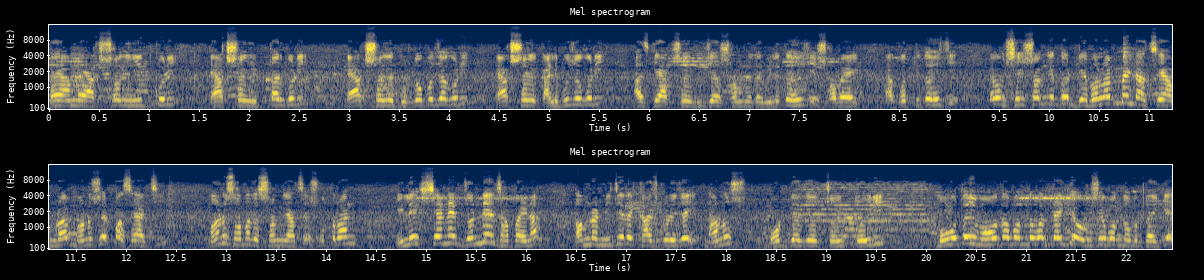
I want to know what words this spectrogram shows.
তাই আমরা একসঙ্গে ঈদ করি, একসঙ্গে ইফতার করি, একসঙ্গে দুর্গাপূজা করি, একসঙ্গে কালী পুজো করি। আজকে একসঙ্গে বিজয় সম্মিলিত মিলিত হয়েছি, সবাই একত্রিত হয়েছি এবং সেই সঙ্গে তো ডেভেলপমেন্ট আছে, আমরা মানুষের পাশে আছি, মানুষ আমাদের সঙ্গে আছে, সুতরাং ইলেকশনের জন্যে ঝাঁপাই না, আমরা নিজেরা কাজ করে যাই, মানুষ ভোট চৈ- তৈরি মমতাই মমতা বন্দ্যোপাধ্যায়কে অভিষেক বন্দ্যোপাধ্যায়কে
